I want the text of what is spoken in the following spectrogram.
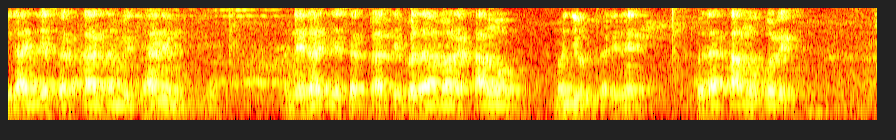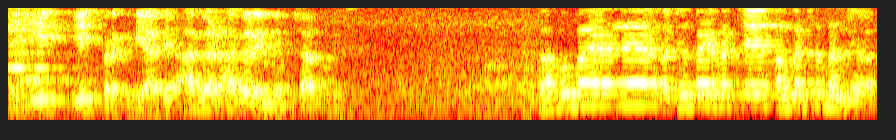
એ રાજ્ય સરકારને અમે ધ્યાને મૂકીએ. અને રાજ્ય સરકાર તે બધા અમારા કામો મંજૂર કરીને બધા કામો કરે છે. એ એ જ પ્રક્રિયા છે. આગળ આગળ એને ચાલુ રહેશે. બાબુભાઈ અને અજયભાઈ વચ્ચે અંગત સંબંધ લેવા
